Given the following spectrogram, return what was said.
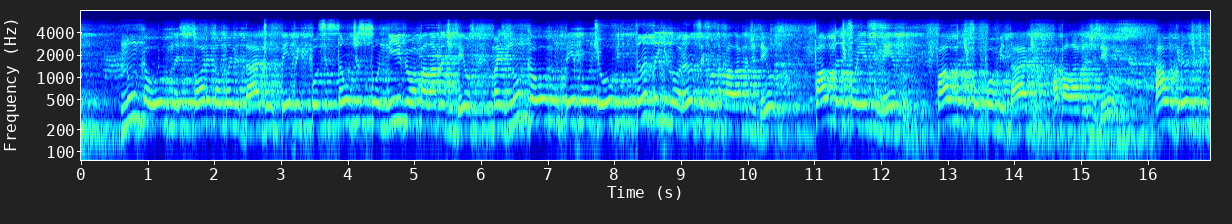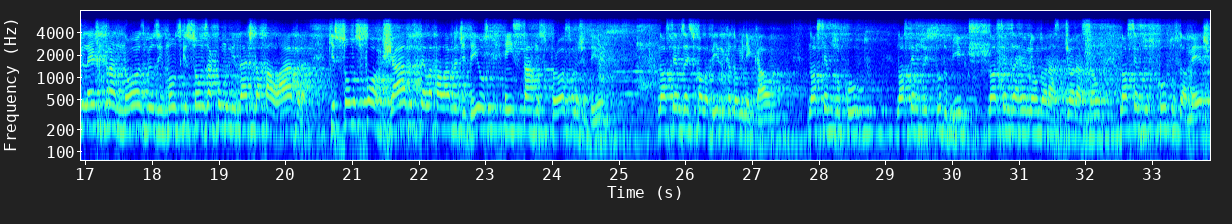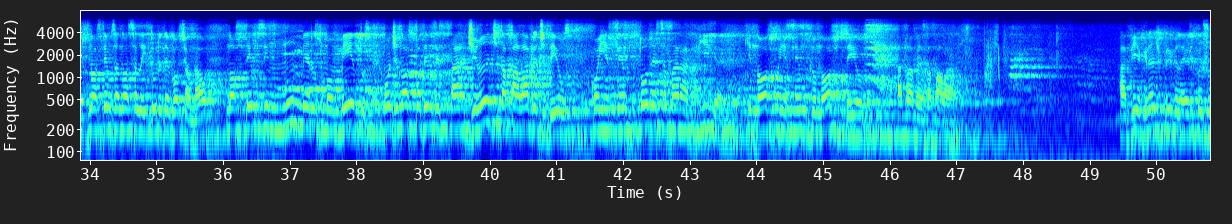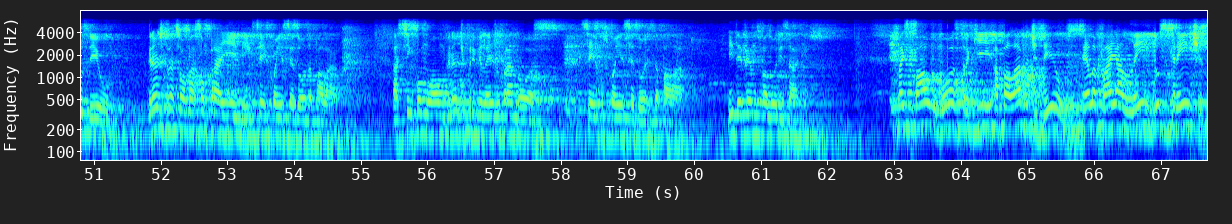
Nunca houve na história da humanidade um tempo em que fosse tão disponível a palavra de Deus, mas nunca houve um tempo onde houve tanta ignorância quanto a palavra de Deus, falta de conhecimento, falta de conformidade à palavra de Deus. Há um grande privilégio para nós, meus irmãos, que somos a comunidade da palavra, que somos forjados pela palavra de Deus em estarmos próximos de Deus. Nós temos a escola bíblica dominical, nós temos o culto, nós temos o estudo bíblico, nós temos a reunião de oração, nós temos os cultos domésticos, nós temos a nossa leitura devocional, nós temos inúmeros momentos onde nós podemos estar diante da palavra de Deus, conhecendo toda essa maravilha que nós conhecemos do nosso Deus através da palavra. Havia grande privilégio para o judeu, grande transformação para ele em ser conhecedor da palavra assim como há um grande privilégio para nós sermos conhecedores da palavra e devemos valorizar isso. Mas Paulo mostra que a palavra de Deus, ela vai além dos crentes.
